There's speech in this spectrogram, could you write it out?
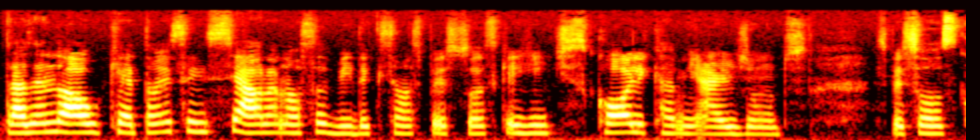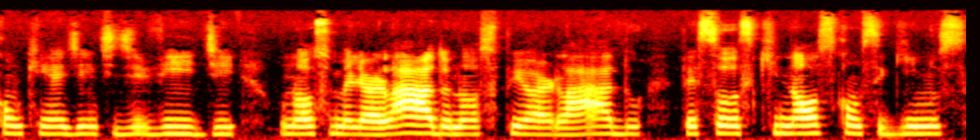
trazendo algo que é tão essencial na nossa vida, que são as pessoas que a gente escolhe caminhar juntos, as pessoas com quem a gente divide o nosso melhor lado, o nosso pior lado, pessoas que nós conseguimos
